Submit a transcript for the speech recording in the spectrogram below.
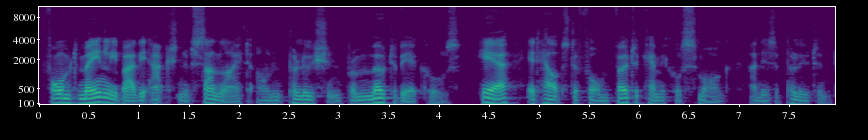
formed mainly by the action of sunlight on pollution from motor vehicles. Here it helps to form photochemical smog and is a pollutant.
